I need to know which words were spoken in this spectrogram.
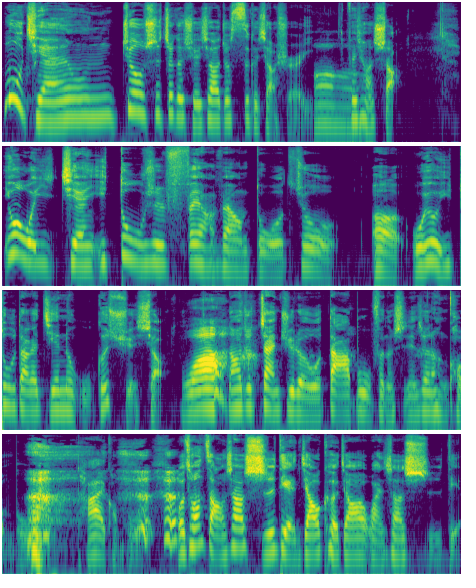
目前就是这个学校就四个小时而已，非常少。因为我以前一度是非常非常多，就呃，我有一度大概兼了五个学校，哇，然后就占据了我大部分的时间，真的很恐怖，太恐怖了。我从早上十点教课教到晚上十点。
